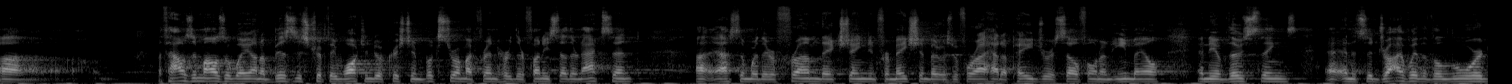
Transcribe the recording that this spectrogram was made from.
uh, a thousand miles away on a business trip. They walked into a Christian bookstore. My friend heard their funny southern accent. I asked them where they were from. They exchanged information, but it was before I had a page or a cell phone, an email, any of those things. And it's the driveway that the Lord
